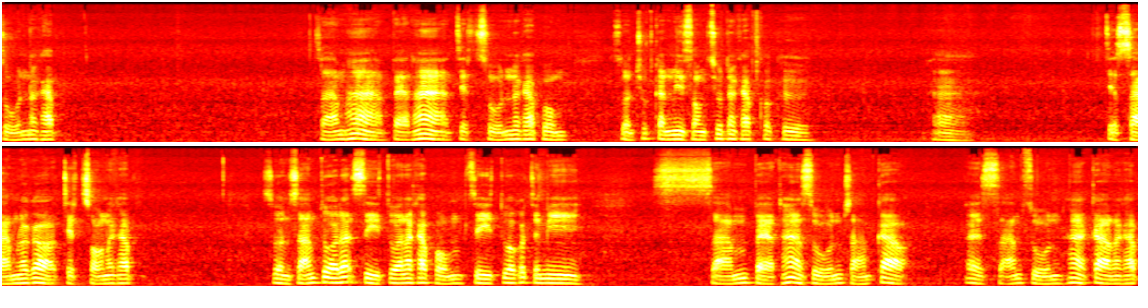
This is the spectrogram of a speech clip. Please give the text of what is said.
ศูนย์นะครับสามห้าแปดห้าเจ็ดศูนย์นะครับผม ส่วนชุดกันมีสองชุดนะครับก็คือเจ็ดสามแล้วก็เจ็ดสองนะครับ ส่วนสามตัวและสี่ตัวนะครับผมสี่ตัวก็จะมีสามแปดห้าศูนย์สามเก้าสามศูนย์ห้าเก้านะครับ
